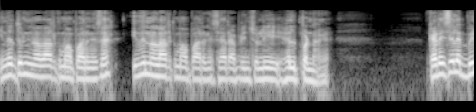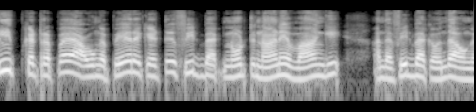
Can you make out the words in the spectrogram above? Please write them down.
இந்த துணி நல்லா இருக்குமா பாருங்கள் சார்? இது நல்லா இருக்குமா பாருங்கள் சார் அப்படின்னு சொல்லி ஹெல்ப் பண்ணாங்க. கடைசியில் பில் கட்டுறப்ப அவங்க பேரை கேட்டு ஃபீட்பேக் நோட்டு நானே வாங்கி அந்த ஃபீட்பேக்கை வந்து அவங்க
